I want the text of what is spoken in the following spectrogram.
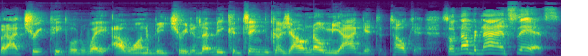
but I treat people the way I want to be treated. Let me continue because y'all know me. I get to talking. So number nine says,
